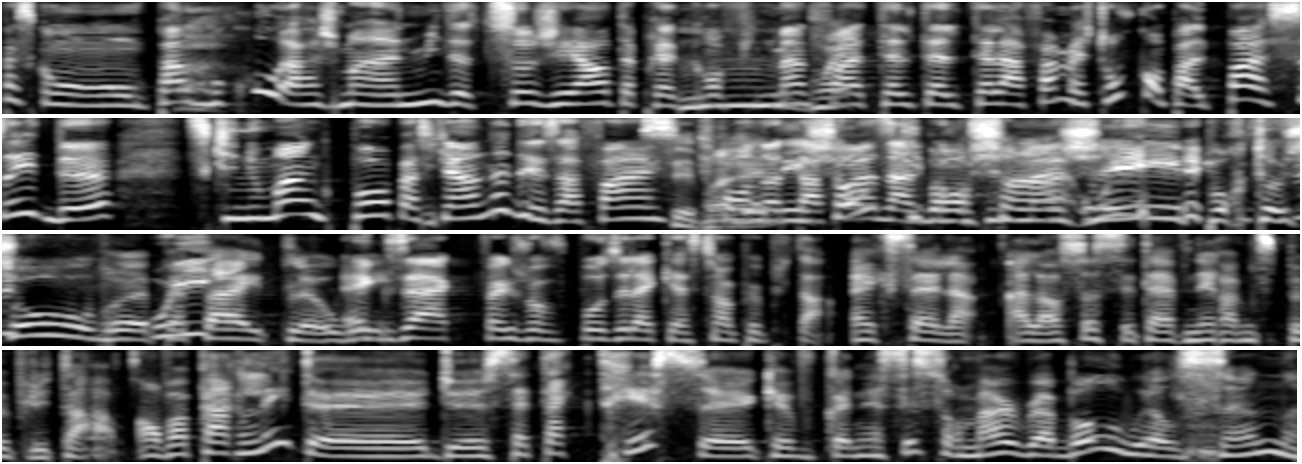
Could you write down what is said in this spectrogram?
Parce qu'on parle beaucoup, ah, je m'ennuie de ça, j'ai hâte après le confinement de ouais. faire telle, telle, telle affaire, mais je trouve qu'on parle pas assez de ce qui nous manque pas, parce qu'il y en a des affaires C'est qui vrai. font notre des affaire choses dans qui le vont changer Oui. pour toujours, euh, Oui. peut-être. oui. Exact. Fait que je vais vous poser la question un peu plus tard. Excellent. Alors ça, c'est à venir un petit peu plus tard. On va parler de, de cette actrice euh, que vous connaissez sûrement, Rebel Wilson,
